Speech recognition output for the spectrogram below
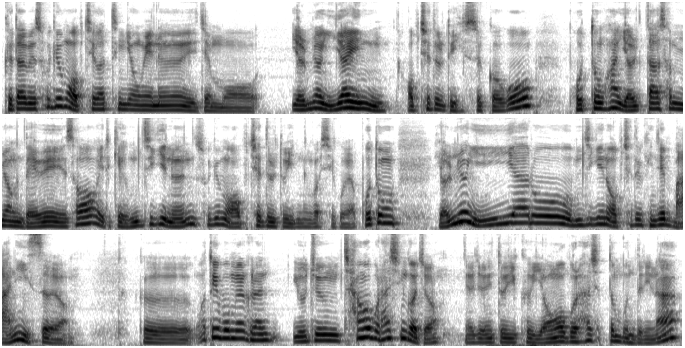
그 다음에 소규모 업체 같은 경우에는 이제 뭐 10명 이하인 업체들도 있을 거고 보통 한 15명 내외에서 이렇게 움직이는 소규모 업체들도 있는 것이고요. 보통 10명 이하로 움직이는 업체들 굉장히 많이 있어요. 그, 어떻게 보면 그런 요즘 창업을 하신 거죠. 예전에 또 그 영업을 하셨던 분들이나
